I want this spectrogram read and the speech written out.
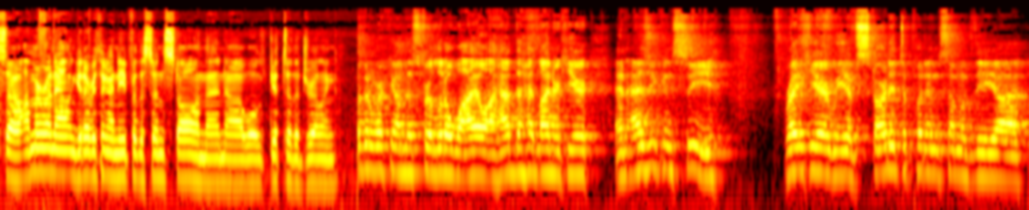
So, I'm to run out and get everything I need for this install, and then uh, we'll get to the drilling. I've been working on this for a little while. I have the headliner here. And as you can see, right here, we have started to put in some of the uh,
